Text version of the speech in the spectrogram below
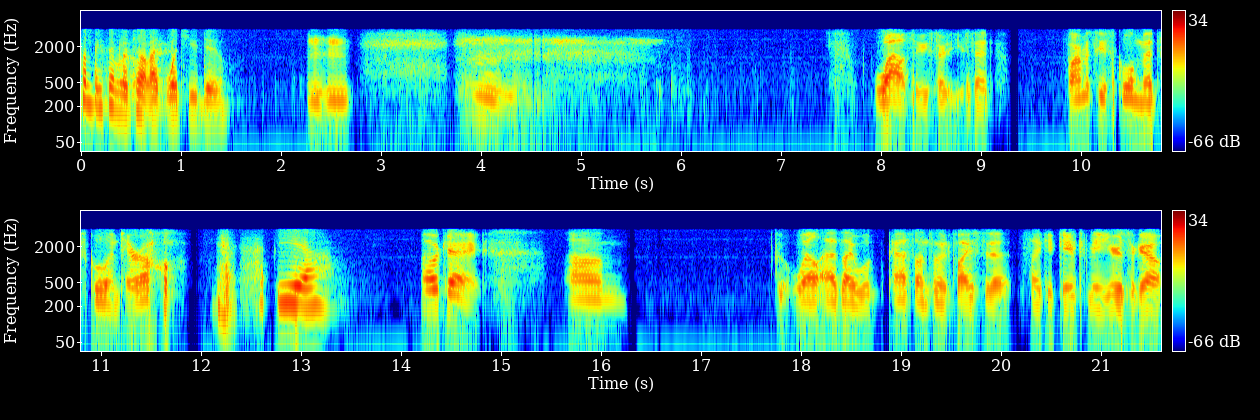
something similar to like what you do. Mhm. Hmm. Wow. So you started. You said pharmacy school, med school, and tarot. Yeah. okay. Um. well as I will pass on some advice that a psychic gave to me years ago.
